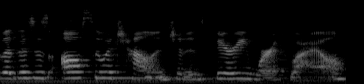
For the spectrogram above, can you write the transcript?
but this is also a challenge that is very worthwhile.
